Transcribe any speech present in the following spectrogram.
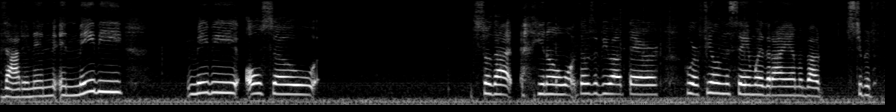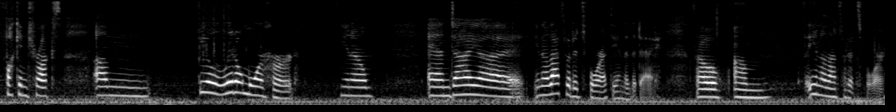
that and in and maybe maybe also so that, you know, those of you out there who are feeling the same way that I am about stupid fucking trucks um feel a little more heard, you know? and I, uh, you know, that's what it's for at the end of the day. So, um, you know, that's what it's for.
